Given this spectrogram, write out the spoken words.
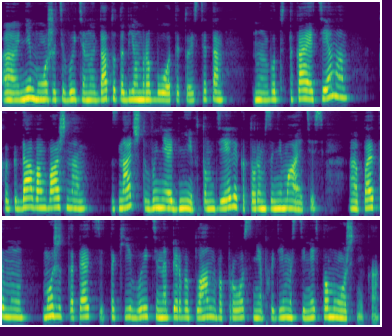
не можете вытянуть, да, тот объем работы. То есть это вот такая тема, когда вам важно знать, что вы не одни в том деле, которым занимаетесь. Э, поэтому может опять-таки выйти на первый план вопрос необходимости иметь помощника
